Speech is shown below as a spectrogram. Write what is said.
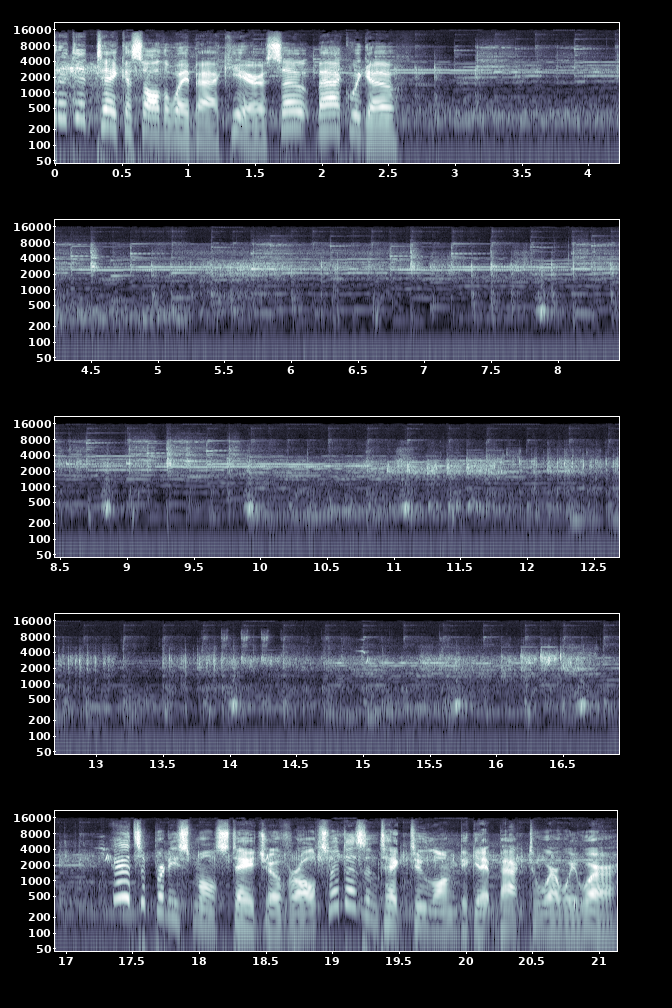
But it did take us all the way back here, so back we go. It's a pretty small stage overall, so it doesn't take too long to get back to where we were.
